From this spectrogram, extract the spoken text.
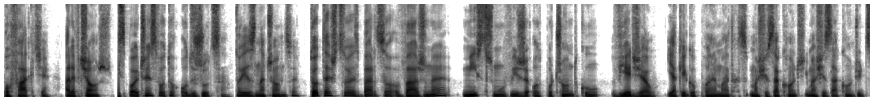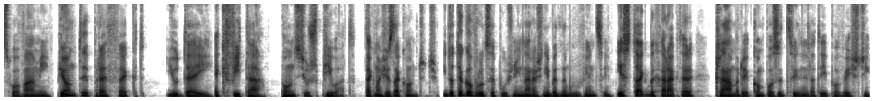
po fakcie, ale wciąż. I społeczeństwo to odrzuca. To jest znaczące. To też, co jest bardzo ważne, mistrz mówi, że od początku wiedział, jakiego poemat ma się zakończyć. I ma się zakończyć słowami piąty prefekt Judei Ekwita Poncjusz Piłat. Tak ma się zakończyć. I do tego wrócę później, na razie nie będę mówił więcej. Jest to jakby charakter klamry kompozycyjnej dla tej powieści.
